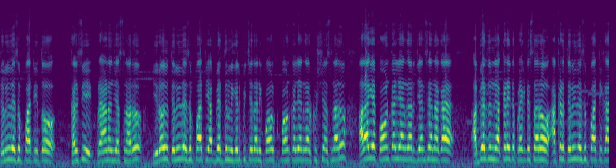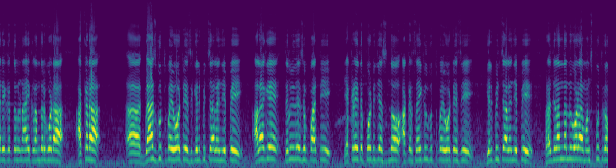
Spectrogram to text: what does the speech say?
తెలుగుదేశం పార్టీతో కలిసి ప్రయాణం చేస్తున్నారు. ఈరోజు తెలుగుదేశం పార్టీ అభ్యర్థులను గెలిపించేదానికి పవన్ పవన్ కళ్యాణ్ గారు కృషి చేస్తున్నారు. అలాగే పవన్ కళ్యాణ్ గారు జనసేన అభ్యర్థుల్ని ఎక్కడైతే ప్రకటిస్తారో అక్కడ తెలుగుదేశం పార్టీ కార్యకర్తలు నాయకులందరూ కూడా అక్కడ గ్లాస్ గుర్తుపై ఓటేసి గెలిపించాలని చెప్పి అలాగే తెలుగుదేశం పార్టీ ఎక్కడైతే పోటీ చేస్తుందో అక్కడ సైకిల్ గుర్తుపై ఓటేసి గెలిపించాలని చెప్పి ప్రజలందరినీ కూడా మనస్ఫూర్తిగా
